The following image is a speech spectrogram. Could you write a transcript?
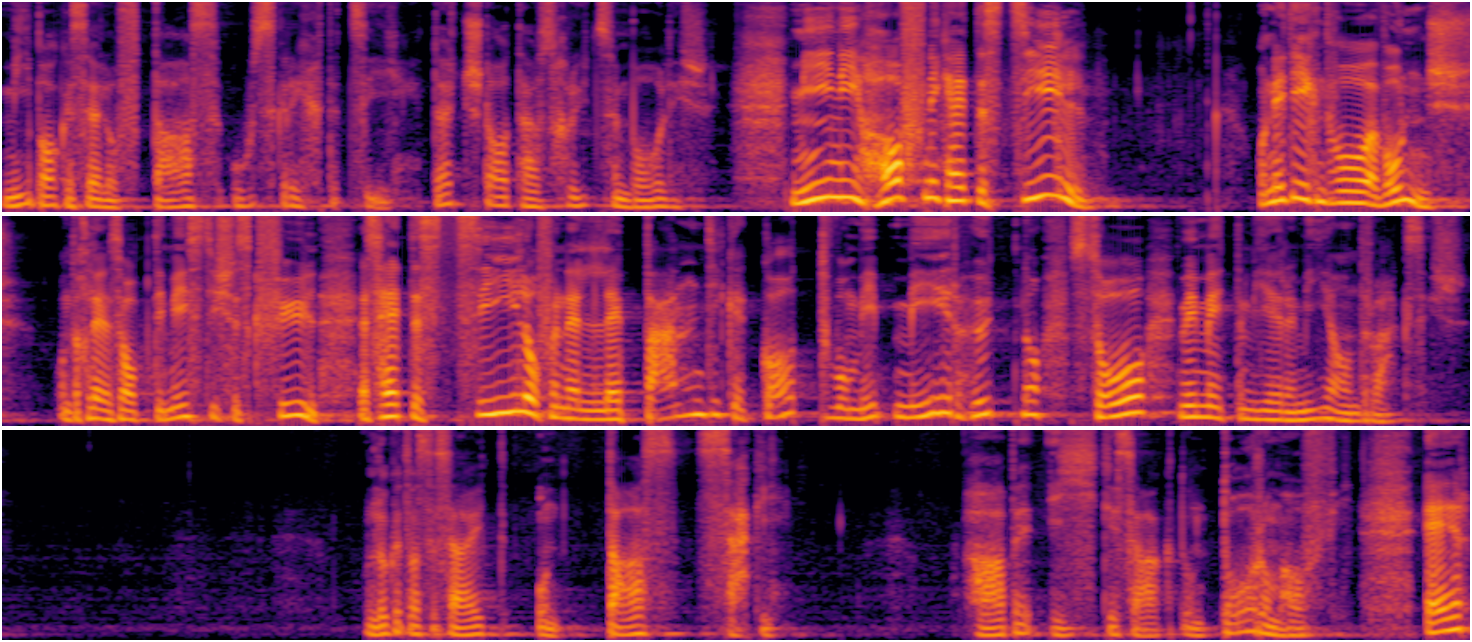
Mein Bogen soll auf das ausgerichtet sein. Dort steht auch das Kreuz symbolisch. Meine Hoffnung hat das Ziel und nicht irgendwo ein Wunsch und ein, ein optimistisches Gefühl. Es hat das Ziel auf einen lebendigen Gott, der mit mir heute noch so wie mit dem Jeremia unterwegs ist. Und schaut, was er sagt. Und das sage ich, habe ich gesagt. Und darum hoffe ich. Er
